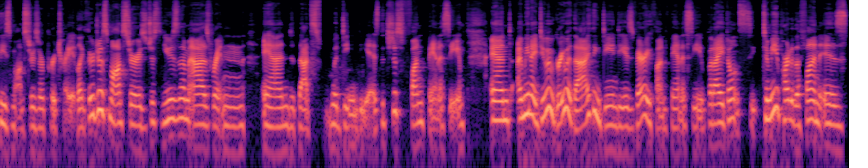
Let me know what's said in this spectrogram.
these monsters are portrayed. Like they're just monsters, just use them as written and that's what D&D is. It's just fun fantasy. And I mean I do agree with that. I think D&D is very fun fantasy, but I don't see to me part of the fun is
